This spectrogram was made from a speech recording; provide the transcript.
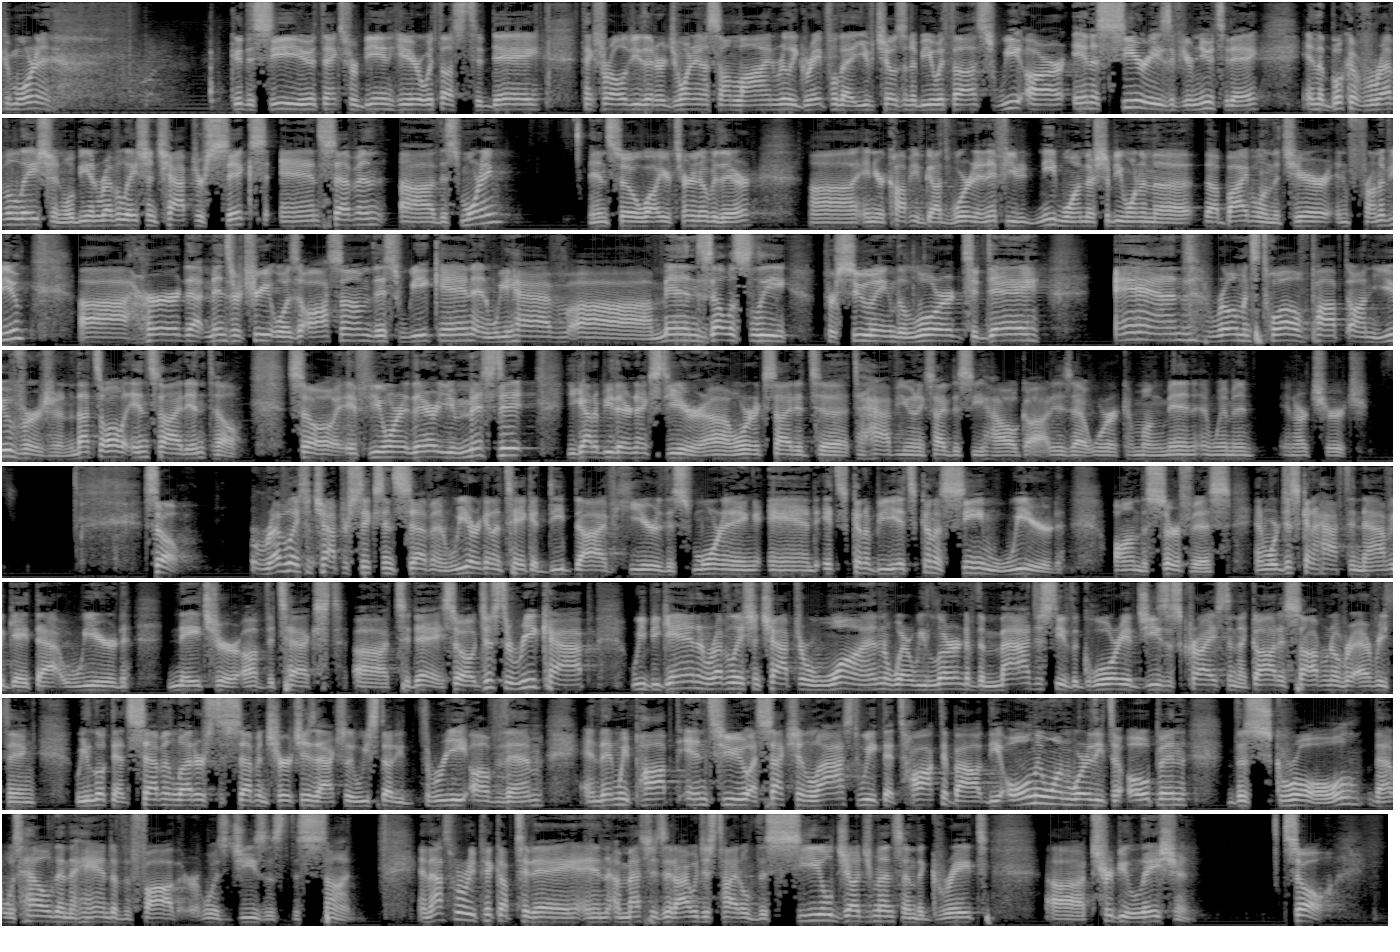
Good morning. Good to see you. Thanks for being here with us today. Thanks for all of you that are joining us online. Really grateful that you've chosen to be with us. We are in a series, if you're new today, in the book of Revelation. We'll be in Revelation chapter 6 and 7 uh, this morning. And so while you're turning over there, uh, in your copy of God's Word. And if you need one, there should be one in the, the Bible in the chair in front of you. Uh, heard that men's retreat was awesome this weekend, and we have uh, men zealously pursuing the Lord today. And Romans 12 popped on YouVersion. That's all inside intel. So if you weren't there, you missed it. You got to be there next year. Uh, we're excited to, to have you and excited to see how God is at work among men and women in our church. So, Revelation chapter 6 and 7, we are going to take a deep dive here this morning, and it's going to be, it's going to seem weird on the surface, and we're just going to have to navigate that weird nature of the text uh, today. So, just to recap, we began in Revelation chapter 1, where we learned of the majesty of the glory of Jesus Christ and that God is sovereign over everything. We looked at seven letters to seven churches. Actually, we studied three of them. And then we popped into a section last week that talked about the only one worthy to open the scroll that was held in the hand of the Father was Jesus the Son. And that's where we pick up today in a message that I would just title The Seal Judgments and the Great uh, Tribulation. So,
